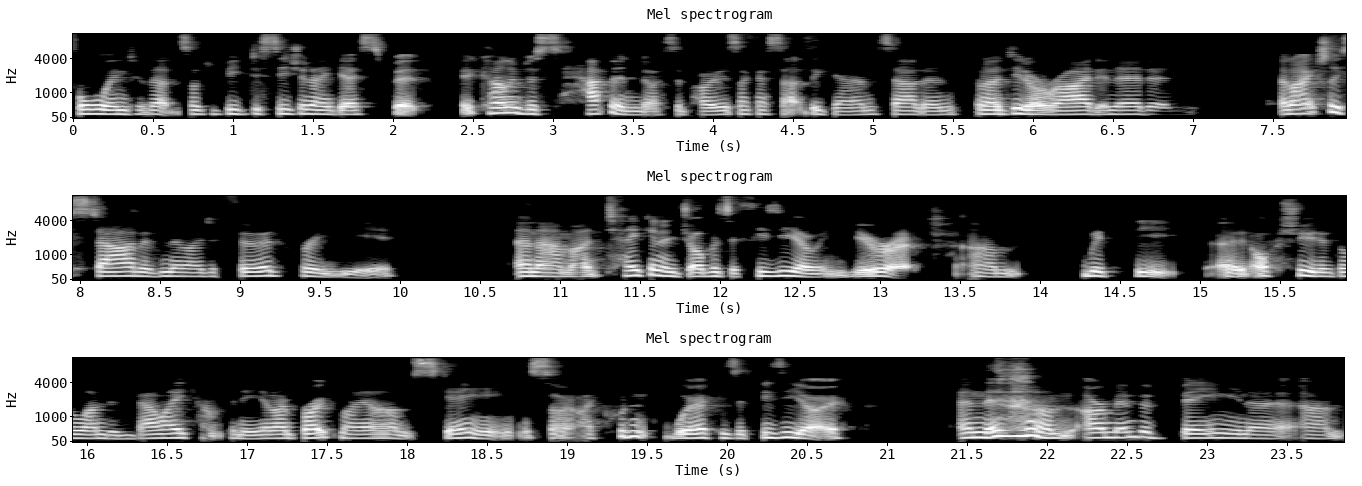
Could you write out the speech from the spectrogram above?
fall into that such a big decision, I guess, but it kind of just happened, I suppose. Like I sat the GAMSAT and, and I did all right in it and and I actually started and then I deferred for a year. And um, I'd taken a job as a physio in Europe um, with the an offshoot of the London Ballet Company, and I broke my arm skiing, so I couldn't work as a physio. And then um, I remember being in a um,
